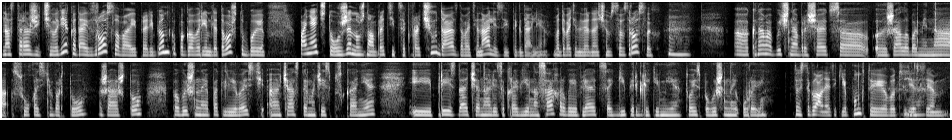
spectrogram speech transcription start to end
насторожить человека, да, и взрослого, и про ребенка поговорим, для того, чтобы понять, что уже нужно обратиться к врачу, да, сдавать анализы и так далее. Вот давайте, наверное, начнем со взрослых. Угу. К нам обычно обращаются э, жалобами на сухость во рту, жажду, повышенная потливость, э, частое мочеиспускание. И при сдаче анализа крови на сахар выявляется гипергликемия, то есть повышенный уровень. То есть это главные такие пункты, вот да. если mm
